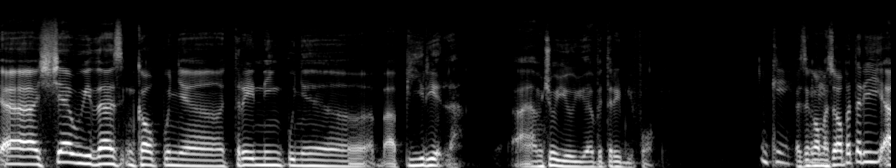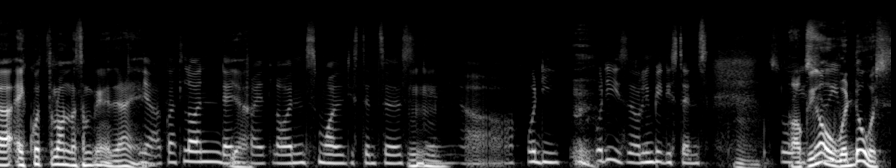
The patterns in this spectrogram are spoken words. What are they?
Uh, share with us kau punya training punya uh, period lah. I'm sure you you ever train before. Okay. Pasal kau masuk apa tadi? Uh, aquathlon or something like that, right? Yeah, aquathlon, then Yeah. triathlon, small distances, Mm-mm. then uh, OD. OD is Olympic distance. So Aku ingat overdose.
